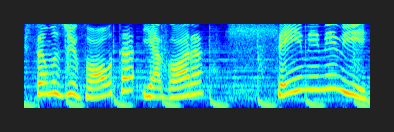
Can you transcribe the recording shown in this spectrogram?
Estamos de volta e agora sem mimimi.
